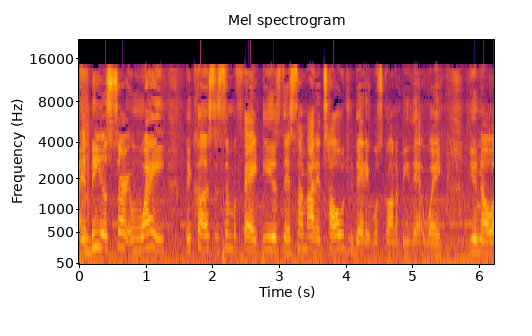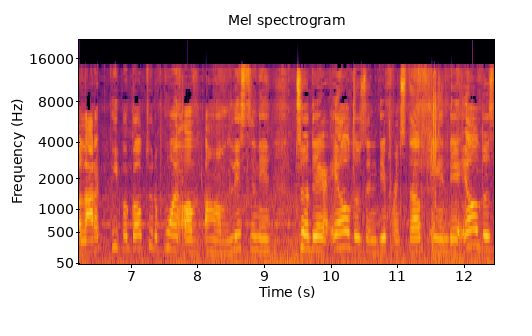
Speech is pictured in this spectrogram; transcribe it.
and be a certain way because the simple fact is that somebody told you that it was going to be that way. You know, a lot of people go to the point of um, listening to their elders and different stuff, and their elders,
